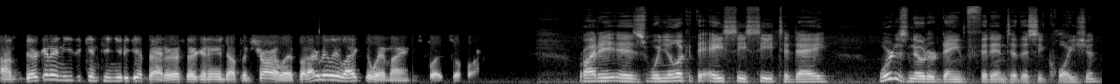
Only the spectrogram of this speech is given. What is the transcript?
um, they're going to need to continue to get better if they're going to end up in Charlotte. But I really like the way Miami's played so far. Roddy, is when you look at the ACC today, where does Notre Dame fit into this equation?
